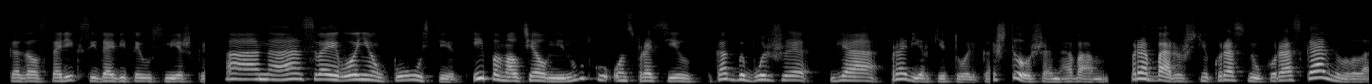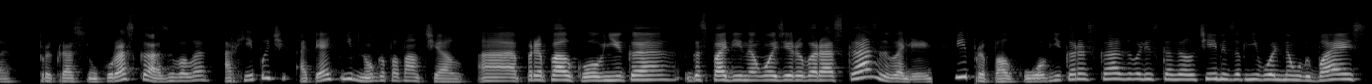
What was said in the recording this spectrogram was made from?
сказал старик с ядовитой усмешкой. А она своего не упустит. И помолчал минутку, он спросил, как бы больше для проверки только. Что ж она вам, про барышню Краснуху рассказывала? Про Краснуху рассказывала. Архипыч опять немного помолчал. А про полковника господина Озерова рассказывали? И про полковника рассказывали, сказал Чемизов, невольно улыбаясь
